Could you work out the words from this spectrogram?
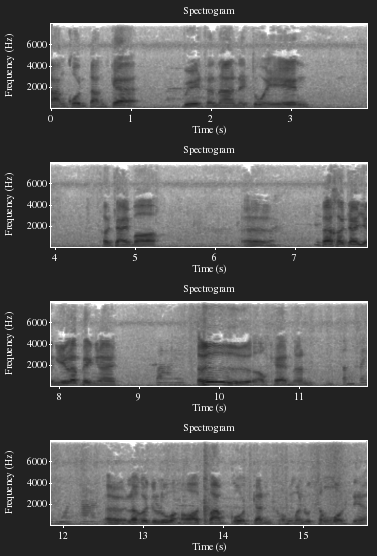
ต่างคนต่างแก้ เวทนาในตัวเอง เข้าใจบอเออถ้าเข้าใจอย่างนี้แล้วเป็นไงไปเออ เอาแค่นั้น ตั้งแต่หัวชาเออ เราก็จะรู้ว่าอ๋อความโกรธกันของมนุษย์ทั้งหมดเนี่ย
